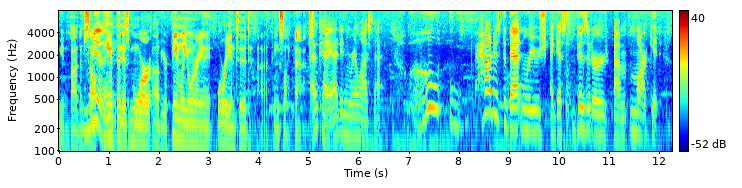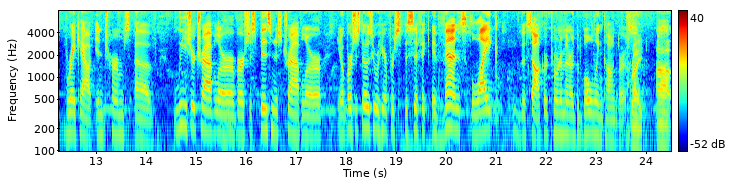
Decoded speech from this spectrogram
you know, by themselves. Really? Hampton is more of your family oriented, uh, things like that. Okay, I didn't realize that. Who how does the Baton Rouge, I guess, visitor um, market break out in terms of leisure traveler versus business traveler, you know, versus those who are here for specific events like the soccer tournament or the bowling congress? Right. Uh,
